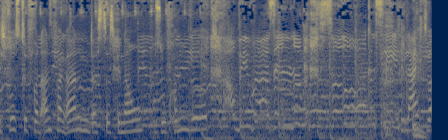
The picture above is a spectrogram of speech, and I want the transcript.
Ich wusste von Anfang an, dass das genau so kommen wird. Vielleicht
